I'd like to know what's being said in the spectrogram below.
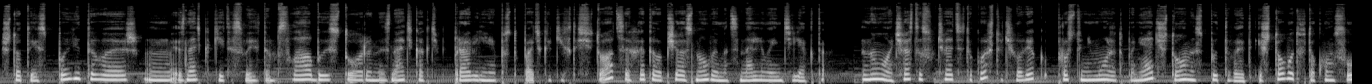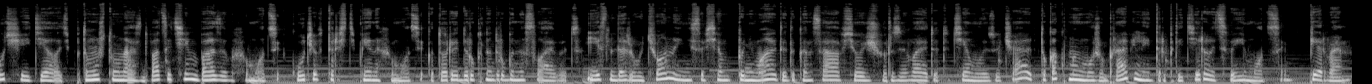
что ты испытываешь, знать какие-то свои там слабые стороны, знать, как тебе правильнее поступать в каких-то ситуациях, это вообще основа эмоционального интеллекта. Но часто случается такое, что человек просто не может понять, что он испытывает, и что вот в таком случае делать, потому что у нас 27 базовых эмоций, куча второстепенных эмоций, которые друг на друга наслаиваются. И если даже ученые не совсем понимают и до конца все еще развивают эту тему, изучают, то как мы можем правильно интерпретировать свои эмоции? Первое.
